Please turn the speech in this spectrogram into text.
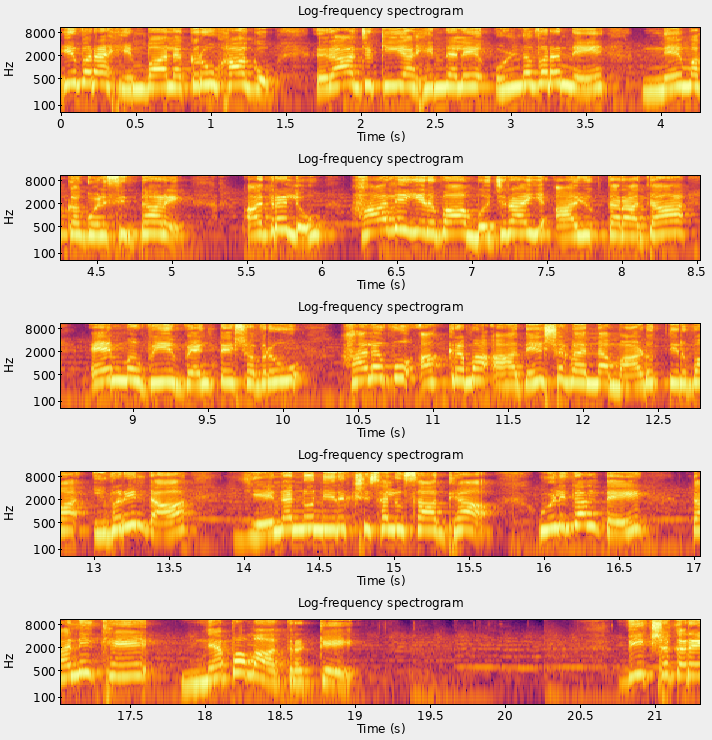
ಇವರ ಹಿಂಬಾಲಕರು ಹಾಗೂ ರಾಜಕೀಯ ಹಿನ್ನೆಲೆ ಉಳ್ಳವರನ್ನೇ ನೇಮಕಗೊಳಿಸಿದ್ದಾರೆ. ಅದರಲ್ಲೂ ಹಾಲಿ ಇರುವ ಮುಜರಾಯಿ ಆಯುಕ್ತರಾದ ಎಂ ವಿ ವೆಂಕಟೇಶ್ ಅವರು ಹಲವು ಅಕ್ರಮ ಆದೇಶಗಳನ್ನು ಮಾಡುತ್ತಿರುವ ಇವರಿಂದ ಏನನ್ನು ನಿರೀಕ್ಷಿಸಲು ಸಾಧ್ಯ? ಉಳಿದಂತೆ ತನಿಖೆ ನೆಪ ಮಾತ್ರಕ್ಕೆ. ವೀಕ್ಷಕರೇ,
